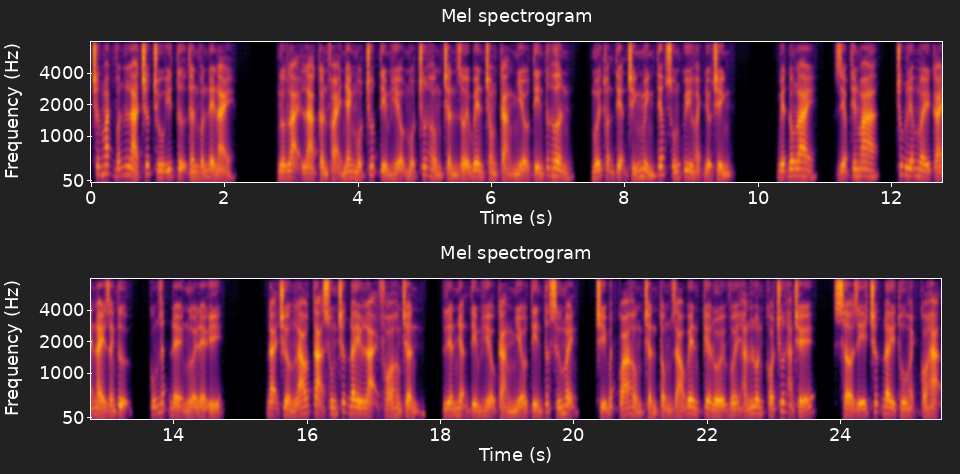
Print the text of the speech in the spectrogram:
Trước mắt vẫn là trước chú ý tự thân vấn đề này. Ngược lại là cần phải nhanh một chút tìm hiểu một chút hồng trần giới bên trong càng nhiều tin tức hơn, mới thuận tiện chính mình tiếp xuống quy hoạch điều chỉnh. Biệt Đông Lai, Diệp Thiên Ma, Trúc Liễm mấy cái này danh tự, cũng rất để người để ý. Đại trưởng lão Tạ Sung trước đây lại Phó Hồng Trần, liền nhận tìm hiểu càng nhiều tin tức sứ mệnh, chỉ bất quá Hồng Trần Tổng giáo bên kia đối với hắn luôn có chút hạn chế, sở dĩ trước đây thu hoạch có hạn.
